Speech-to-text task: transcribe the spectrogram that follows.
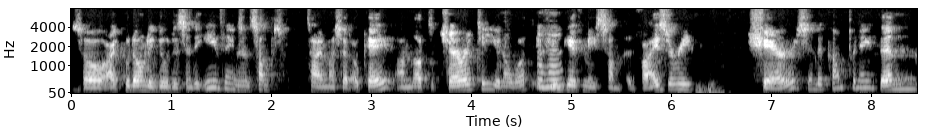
so I could only do this in the evenings. And sometime I said, "Okay, I'm not a charity. You know what? Mm-hmm. If you mm-hmm. give me some advisory shares in the company, then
